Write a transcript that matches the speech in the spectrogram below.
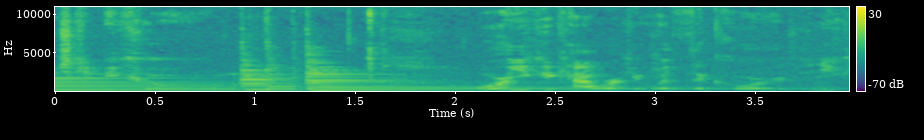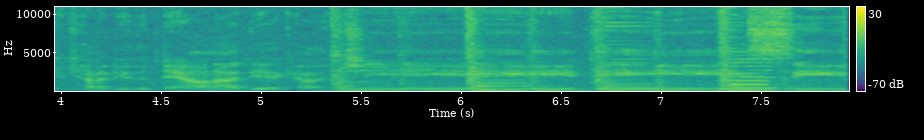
Which can be cool. Or you could kind of work it with the chord, and you could kind of do the down idea, kind of G, D, C,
